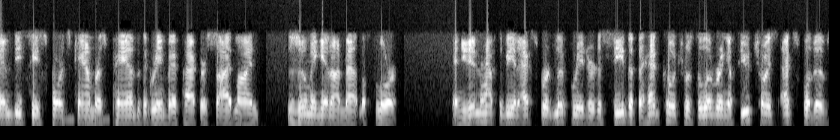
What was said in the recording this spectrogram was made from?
NBC Sports cameras panned to the Green Bay Packers sideline, zooming in on Matt LaFleur. And you didn't have to be an expert lip reader to see that the head coach was delivering a few choice expletives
